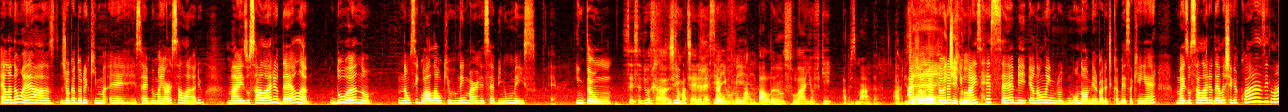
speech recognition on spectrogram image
ela não é a jogadora que é, recebe o maior salário, mas o salário dela do ano não se iguala ao que o Neymar recebe em um mês. É. Então. Você viu essa, Gente, essa matéria, né? Saiu um balanço lá e eu fiquei abismada. A jogadora é que mais recebe, eu não lembro o nome agora de cabeça quem é, mas o salário dela chega quase lá,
